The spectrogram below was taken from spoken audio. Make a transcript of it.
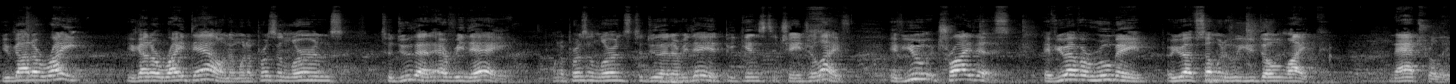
You got to write. You got to write down. And when a person learns to do that every day, when a person learns to do that every day, it begins to change your life. If you try this, if you have a roommate or you have someone who you don't like, naturally,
